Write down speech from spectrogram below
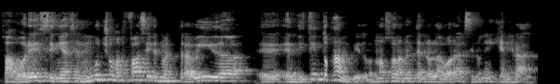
favorecen y hacen mucho más fácil nuestra vida eh, en distintos ámbitos, no solamente en lo laboral, sino en general.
